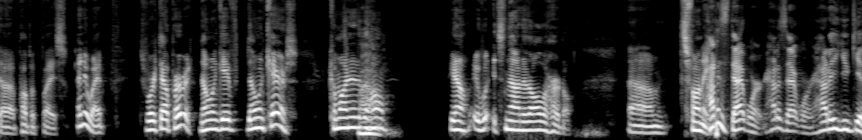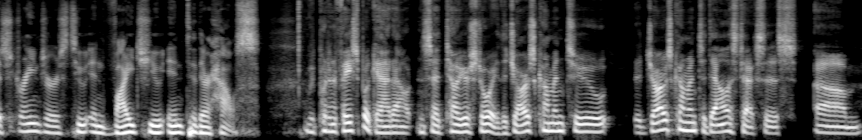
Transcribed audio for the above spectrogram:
uh, public place. Anyway, it's worked out perfect. No one gave, no one cares. Come on into the home. You know, it, it's not at all a hurdle. Um, it's funny. How does that work? How does that work? How do you get strangers to invite you into their house? we put in a Facebook ad out and said, "Tell your story." The jars coming to the jars coming to Dallas, Texas. Um,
